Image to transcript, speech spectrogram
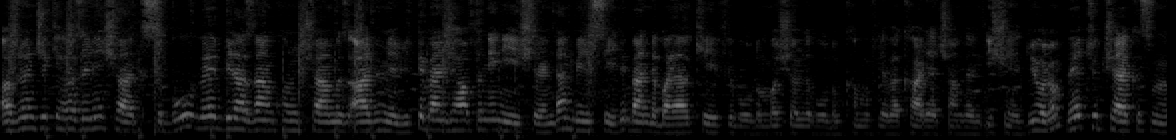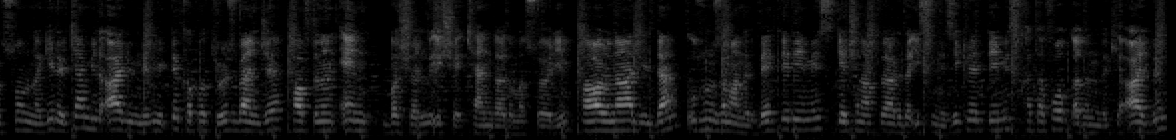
Az önceki Hazel'in şarkısı bu ve birazdan konuşacağımız albümle birlikte bence haftanın en iyi işlerinden birisiydi. Ben de bayağı keyifli buldum, başarılı buldum Kamufle ve Karya Çandar'ın işini diyorum. Ve Türkçe kısmının sonuna gelirken bir albümle birlikte kapatıyoruz. Bence haftanın en başarılı işi kendi adıma söyleyeyim. Harun Adil'den uzun zamandır beklediğimiz, geçen haftalarda da ismini zikrettiğimiz Katafolk adındaki albüm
